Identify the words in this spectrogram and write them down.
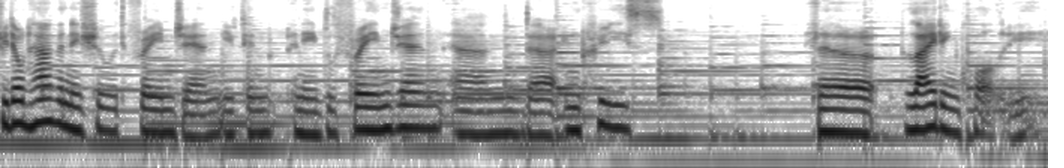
If you don't have an issue with frame gen, you can enable frame gen and uh, increase the lighting quality,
